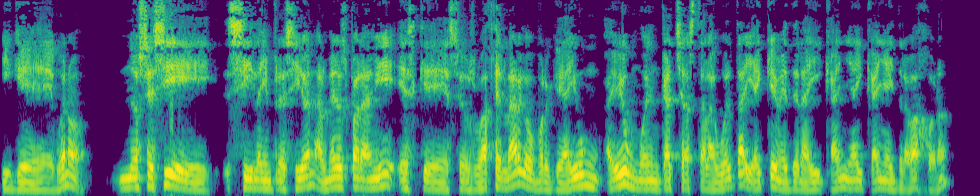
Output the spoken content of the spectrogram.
y que, bueno, no sé si, si la impresión, al menos para mí, es que se os va a hacer largo porque hay un, hay un buen cacha hasta la vuelta y hay que meter ahí caña y caña y trabajo, ¿no?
